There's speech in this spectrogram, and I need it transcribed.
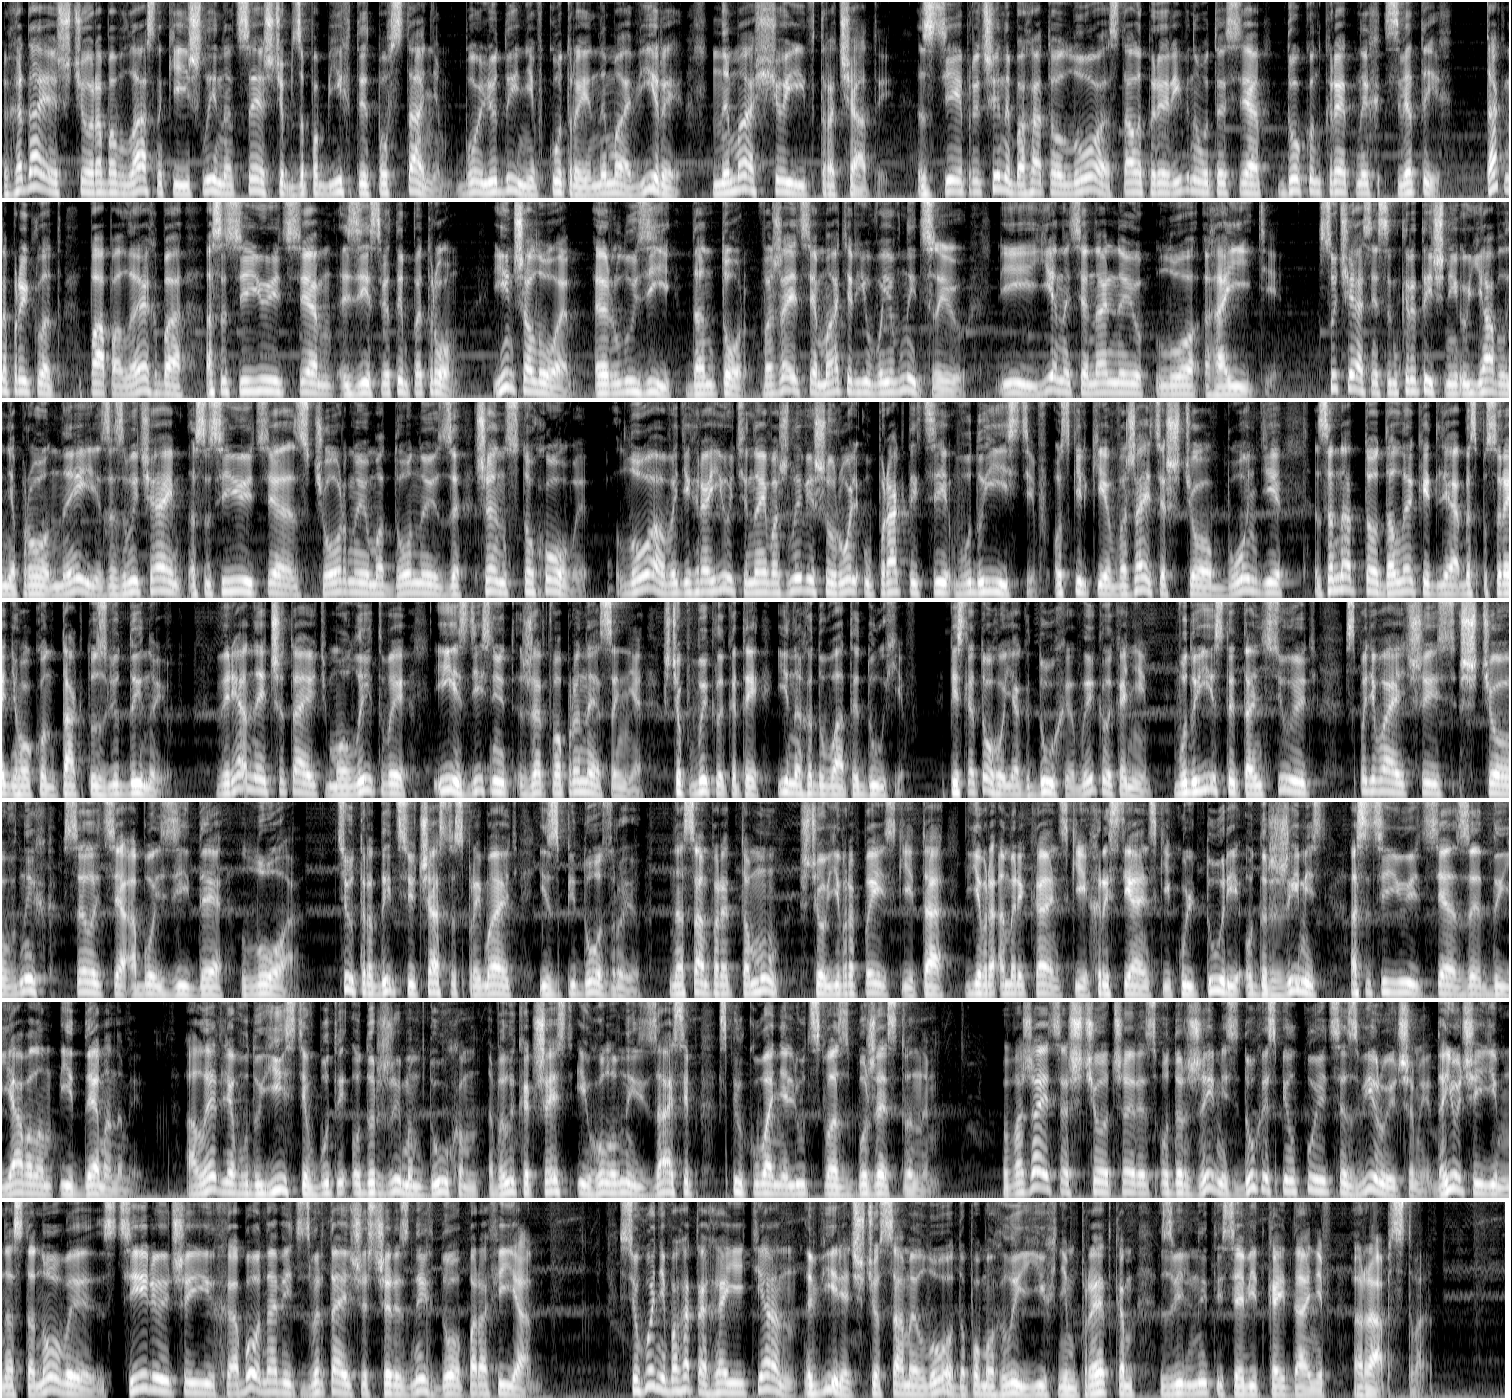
Гадаю, що рабовласники йшли на це, щоб запобігти повстанням, бо людині, в котрої нема віри, нема що їй втрачати. З цієї причини багато лоа стали перерівнюватися до конкретних святих. Так, наприклад, папа Легба асоціюється зі святим Петром. Інша лоа Ерлузі Дантор вважається матір'ю войовницею і є національною ло Гаїті. Сучасні синкретичні уявлення про неї зазвичай асоціюються з чорною Мадонною з Ченстохови. Лоа відіграють найважливішу роль у практиці вудуїстів, оскільки вважається, що Бонді занадто далекий для безпосереднього контакту з людиною. Віряни читають молитви і здійснюють жертвопринесення, щоб викликати і нагодувати духів. Після того, як духи викликані, водоїсти танцюють, сподіваючись, що в них селиться або зійде лоа. Цю традицію часто сприймають із підозрою, насамперед тому, що в європейській та євроамериканській християнській культурі одержимість асоціюється з дияволом і демонами. Але для вудуїстів бути одержимим духом велика честь і головний засіб спілкування людства з божественним. Вважається, що через одержимість духи спілкуються з віруючими, даючи їм настанови, зцілюючи їх або навіть звертаючись через них до парафіян. Сьогодні багато гаїтян вірять, що саме Ло допомогли їхнім предкам звільнитися від кайданів рабства.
